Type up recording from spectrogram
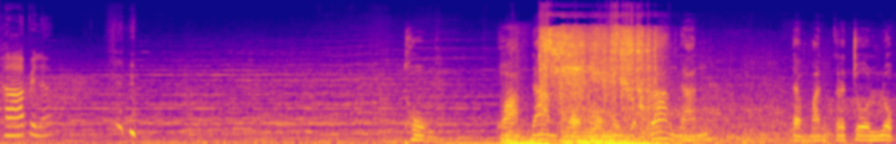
ช้าไปแล้วธงความด้ามหอกออกไปจากร่างนั้น แต่มันกระโจนหลบ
